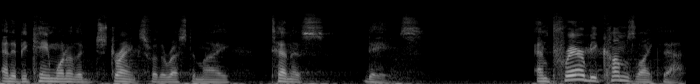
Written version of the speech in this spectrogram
And it became one of the strengths for the rest of my tennis days. And prayer becomes like that.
